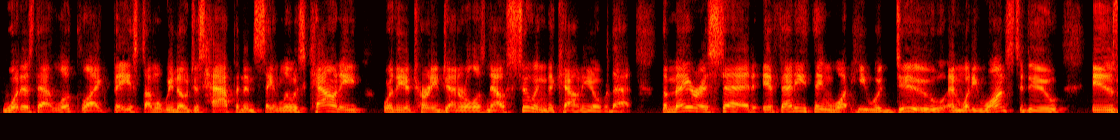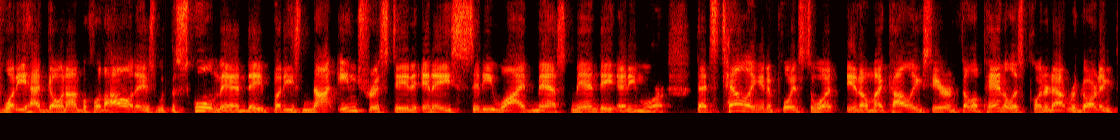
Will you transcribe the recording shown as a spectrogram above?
what does that look like based on what we know just happened in St. Louis County, where the attorney general is now suing the county over that? The mayor has said, if anything, what he would do and what he wants to do is what he had going on before the holidays with the school mandate, but he's not interested in a citywide mask mandate anymore. That's telling, and it points to what you know my colleagues here and fellow panelists pointed out regarding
